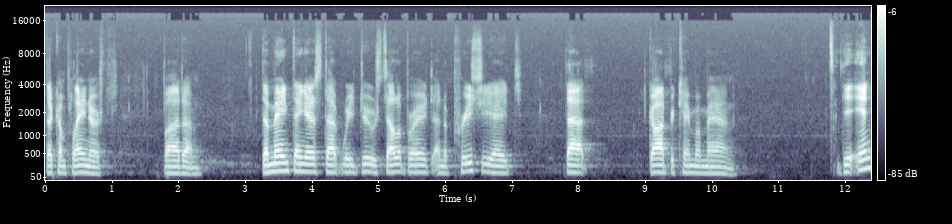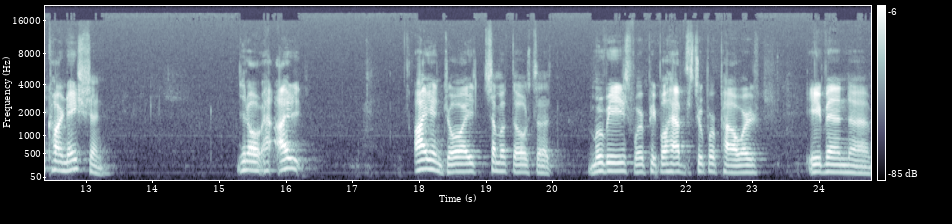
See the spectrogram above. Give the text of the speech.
the complainers. But um, the main thing is that we do celebrate and appreciate that God became a man. The incarnation. You know, I I enjoy some of those uh, movies where people have superpowers, even um,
